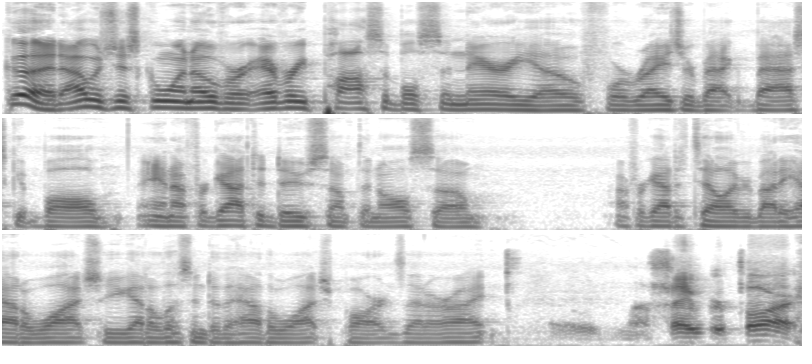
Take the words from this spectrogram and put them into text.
Good. I was just going over every possible scenario for Razorback basketball, and I forgot to do something also. I forgot to tell everybody how to watch, so you got to listen to the how to watch part. Is that all right? My favorite part.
